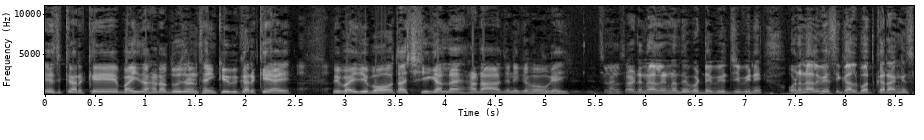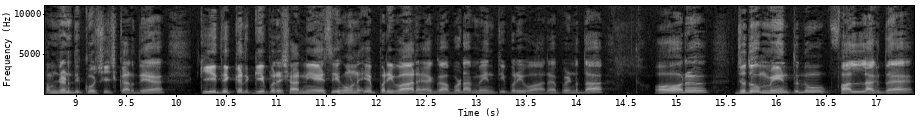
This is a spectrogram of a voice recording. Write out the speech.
ਇਸ ਕਰਕੇ ਬਾਈ ਦਾ ਸਾਡਾ ਦੂਜੇ ਦਿਨ ਥੈਂਕ ਯੂ ਵੀ ਕਰਕੇ ਆਏ। ਵੀ ਬਾਈ ਜੀ ਬਹੁਤ ਅੱਛੀ ਗੱਲ ਹੈ ਸਾਡਾ ਜਾਨੀ ਕਿ ਹੋ ਗਿਆ ਜੀ। ਚਲੋ ਸਾਡੇ ਨਾਲ ਇਹਨਾਂ ਦੇ ਵੱਡੇ ਵੀਰ ਜੀ ਵੀ ਨੇ। ਉਹਨਾਂ ਨਾਲ ਵੀ ਅਸੀਂ ਗੱਲਬਾਤ ਕਰਾਂਗੇ ਸਮਝਣ ਦੀ ਕੋਸ਼ਿਸ਼ ਕਰਦੇ ਹਾਂ। ਕੀ ਦਿੱਕਤ ਕੀ ਪਰੇਸ਼ਾਨੀ ਆਈ ਸੀ ਹੁਣ ਇਹ ਪਰਿਵਾਰ ਹੈਗਾ ਬੜਾ ਮਿਹਨਤੀ ਪਰਿਵਾਰ ਹੈ ਪਿੰਡ ਦਾ। ਔਰ ਜਦੋਂ ਮਿਹਨਤ ਨੂੰ ਫਲ ਲੱਗਦਾ ਹੈ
